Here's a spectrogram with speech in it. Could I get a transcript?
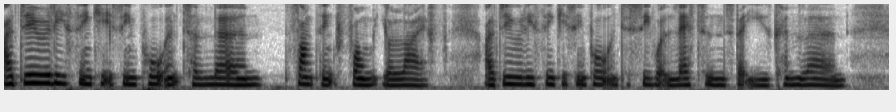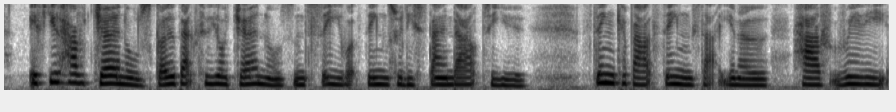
I do really think it's important to learn something from your life. I do really think it's important to see what lessons that you can learn. If you have journals, go back through your journals and see what things really stand out to you. Think about things that, you know, have really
